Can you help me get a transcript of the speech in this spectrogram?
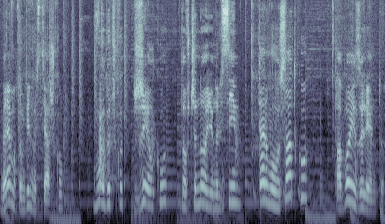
Беремо автомобільну стяжку, вудочку, жилку товщиною 0,7, термоусадку або ізоленту.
